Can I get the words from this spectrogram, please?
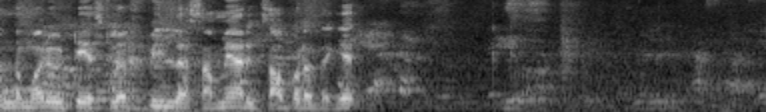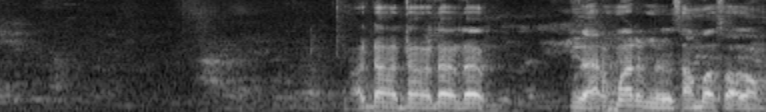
அந்த மாதிரி ஒரு டேஸ்ட்டில் ஃபீலில் செம்மையாக இருக்குது சாப்பிட்றதுக்கு. அடா அடா அடா அடா. வேறு மாதிரி இருந்தது சாம்பார் சாதம்.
